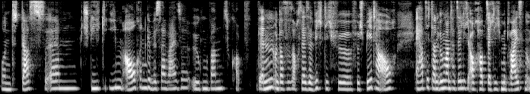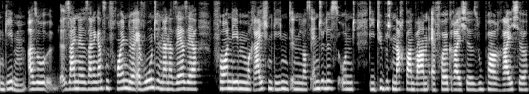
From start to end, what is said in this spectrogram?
Und das ähm, stieg ihm auch in gewisser Weise irgendwann zu Kopf. Denn, und das ist auch sehr, sehr wichtig für, für später auch, er hat sich dann irgendwann tatsächlich auch hauptsächlich mit Weißen umgeben. Also seine, seine ganzen Freunde, er wohnte in einer sehr, sehr vornehmen, reichen Gegend in Los Angeles und die typischen Nachbarn waren erfolgreiche, super reiche,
